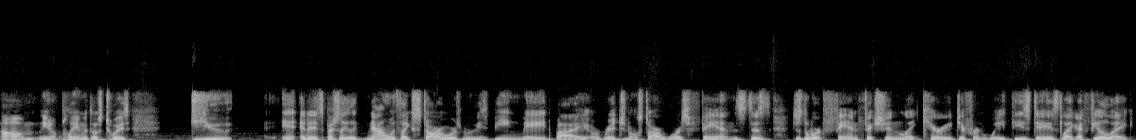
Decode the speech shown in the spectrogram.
um, you know, playing with those toys. Do you? And especially like now with like Star Wars movies being made by original Star Wars fans, does does the word fan fiction like carry different weight these days? Like I feel like,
